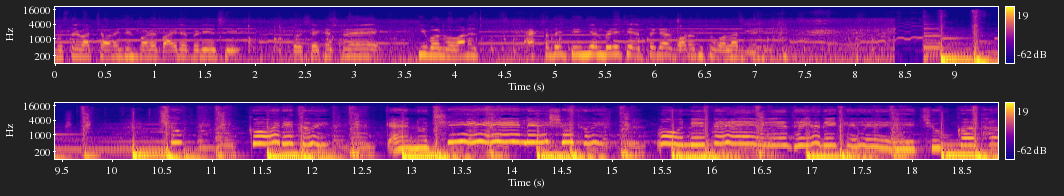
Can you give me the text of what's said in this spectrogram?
বুঝতেই পারছি অনেকদিন পরে বাইরে বেরিয়েছি। তো সেক্ষেত্রে কি বলব মানে একসাথে তিনজন বেরিয়েছি এর থেকে আর বড় কিছু বলার নেই। চুপ করে তুই কেন ছিলে শুধুই? মনে বেঁধে রেখে চুপ কথা।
